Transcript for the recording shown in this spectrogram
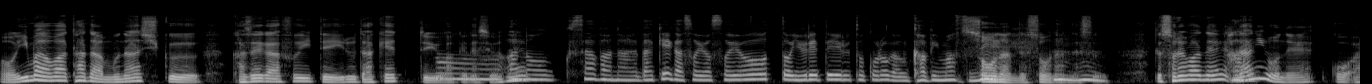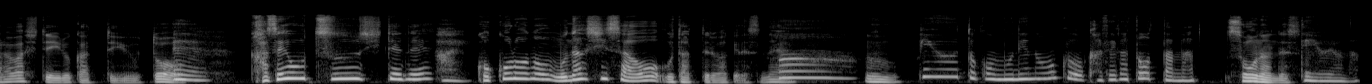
お今はただ虚しく風が吹いているだけっていうわけですよね。あの草花だけがそよそよっと揺れているところが浮かびますね。そうなんですそうなんです。うんうんでそれはね、はい何をねこう表しているかっていうと、ええ風を通じてねはい。心の虚しさを歌ってるわけですね。うん、ピューッとこう胸の奥を風が通ったなっそうなんです。ていうような。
